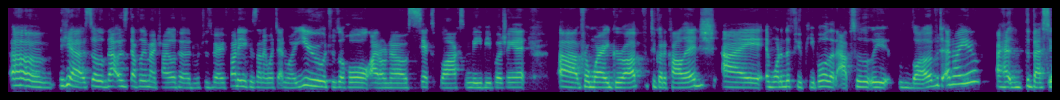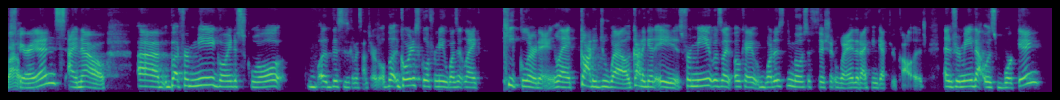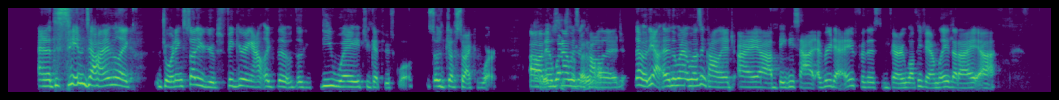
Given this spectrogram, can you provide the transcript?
Um, yeah, so that was definitely my childhood, which was very funny because then I went to NYU, which was a whole I don't know six blocks, maybe pushing it. Uh, from where I grew up to go to college, I am one of the few people that absolutely loved NYU. I had the best wow. experience. I know. Um, but for me, going to school this is going to sound terrible, but going to school for me wasn't like peak learning, like gotta do well, gotta get A's. For me, it was like, okay, what is the most efficient way that I can get through college? And for me, that was working. And at the same time, like joining study groups, figuring out like the the, the way to get through school. So just so I could work. Oh, um, and when I was in college, oh yeah, and then when I was in college, I uh, babysat every day for this very wealthy family that I uh,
